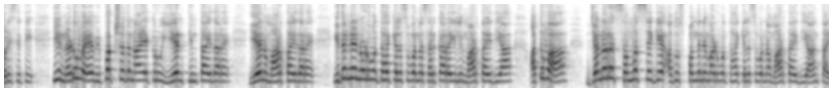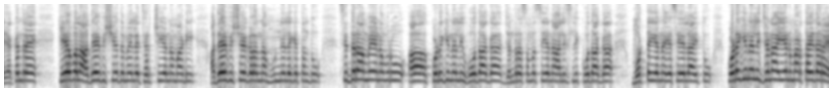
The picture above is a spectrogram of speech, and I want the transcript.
ಪರಿಸ್ಥಿತಿ. ಈ ನಡುವೆ ವಿಪಕ್ಷದ ನಾಯಕರು ಏನು ತಿಂತಾ ಇದ್ದಾರೆ ಏನು ಮಾಡ್ತಾ ಇದ್ದಾರೆ ಇದನ್ನೇ ನೋಡುವಂತಹ ಕೆಲಸವನ್ನು ಸರ್ಕಾರ ಇಲ್ಲಿ ಮಾಡ್ತಾ ಇದೆಯಾ? ಅಥವಾ ಜನರ ಸಮಸ್ಯೆಗೆ ಅದು ಸ್ಪಂದನೆ ಮಾಡುವಂತಹ ಕೆಲಸವನ್ನ ಮಾಡ್ತಾ ಇದೆಯಾ ಅಂತ? ಯಾಕಂದ್ರೆ ಕೇವಲ ಅದೇ ವಿಷಯದ ಮೇಲೆ ಚರ್ಚೆಯನ್ನ ಮಾಡಿ, ಅದೇ ವಿಷಯಗಳನ್ನ ಮುನ್ನೆಲೆಗೆ ತಂದು ಸಿದ್ದರಾಮಯ್ಯನವರು ಆ ಕೊಡಗಿನಲ್ಲಿ ಹೋದಾಗ, ಜನರ ಸಮಸ್ಯೆಯನ್ನ ಆಲಿಸ್ಲಿಕ್ಕೆ ಹೋದಾಗ ಮೊಟ್ಟೆಯನ್ನ ಎಸೆಯಲಾಯಿತು. ಕೊಡಗಿನಲ್ಲಿ ಜನ ಏನ್ ಮಾಡ್ತಾ ಇದ್ದಾರೆ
